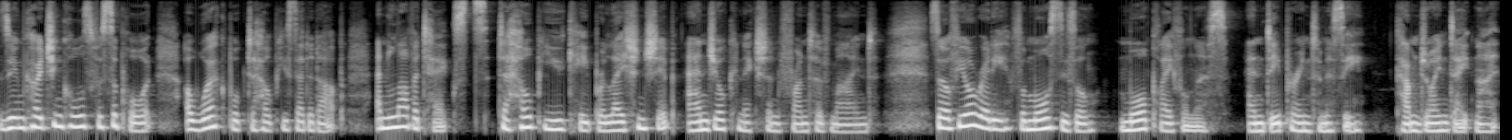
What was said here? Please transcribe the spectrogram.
Zoom coaching calls for support, a workbook to help you set it up, and lover texts to help you keep relationship and your connection front of mind. So if you're ready for more sizzle, more playfulness, and deeper intimacy, come join date night.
